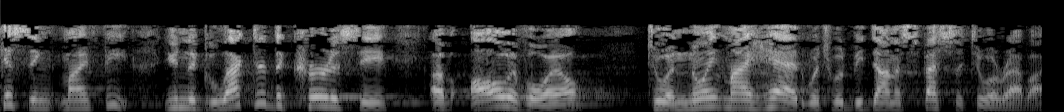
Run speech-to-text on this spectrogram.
kissing my feet. You neglected the courtesy of olive oil to anoint my head, which would be done especially to a rabbi.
